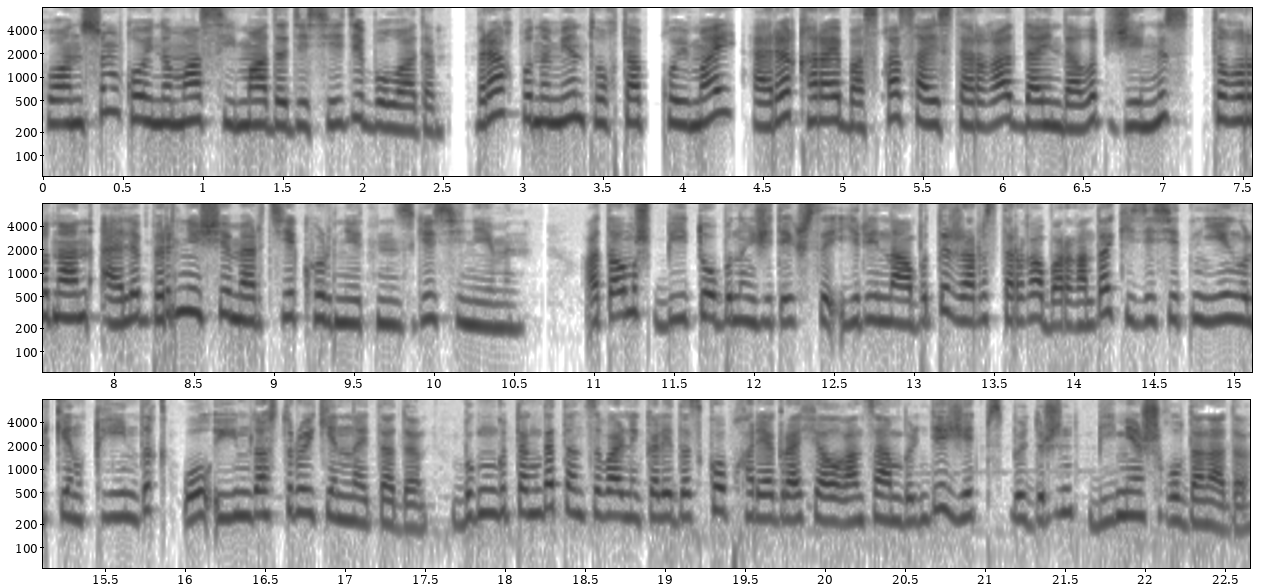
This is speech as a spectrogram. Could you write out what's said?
Қуанышым қойныма сыймады десе де болады. Бірақ бұнымен тоқтап қоймай әрі қарай басқа сайыстарға дайындалып жеңіс тұғырынан әлі бірнеше мәрте көрінетінімізге сенемін. Аталмыш би тобының жетекшісі ирина абыты жарыстарға барғанда кездесетін ең үлкен қиындық ол ұйымдастыру екенін айтады. Бүгінгі таңда танцевальный калейдоскоп хореографиялық ансамблінде жетпіс бүлдіршін бимен шұғылданады.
